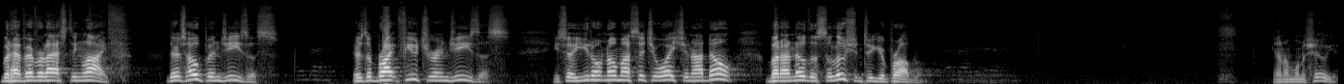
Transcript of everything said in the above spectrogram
but have everlasting life. There's hope in Jesus. There's a bright future in Jesus. You say, You don't know my situation. I don't, but I know the solution to your problem. And I'm going to show you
